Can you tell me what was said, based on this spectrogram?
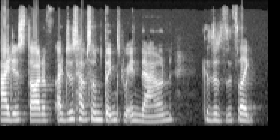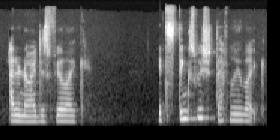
I just thought of I just have some things written down because it's, it's like I don't know. I just feel like it's things we should definitely like.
